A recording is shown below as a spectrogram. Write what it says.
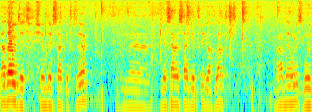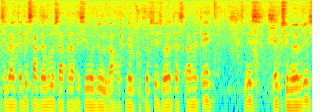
გადავიდეთ შემდეგ საკითხზე. მესამე საკითხი გახლავთ. მარნეულის მუნიციპალიტეტის საკრებულოს აპარატის იურიდიული განყოფილების უფროსის 2019 წლის 6 ნოემბრის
